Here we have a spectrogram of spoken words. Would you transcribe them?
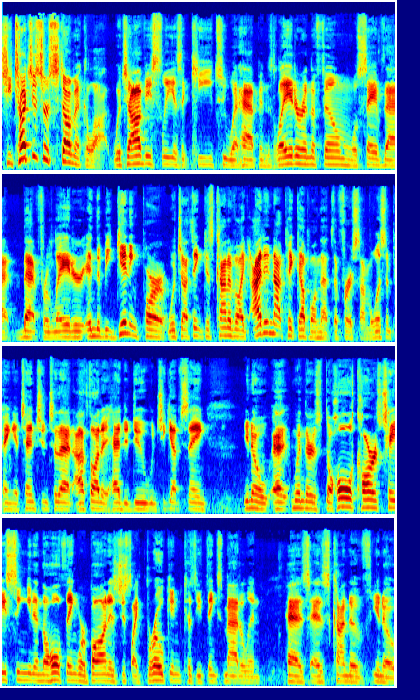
she touches her stomach a lot, which obviously is a key to what happens later in the film. We'll save that that for later. In the beginning part, which I think is kind of like I did not pick up on that the first time. I wasn't paying attention to that. I thought it had to do when she kept saying, you know, when there's the whole cars chasing and the whole thing where Bond is just like broken because he thinks Madeleine has has kind of you know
